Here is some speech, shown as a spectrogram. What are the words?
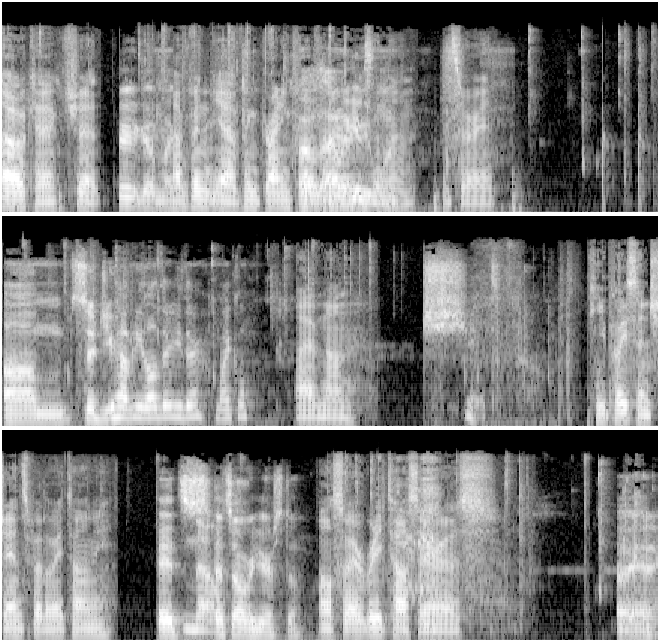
oh, okay. Shit. Here you go, Michael. I've been yeah, I've been grinding Oh, for I no only give you reason one. then. That's alright. Um, so do you have any leather either, Michael? I have none. Shit. Can you place enchants by the way, Tommy? It's No. it's over here still. Also, everybody toss arrows. Oh yeah.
